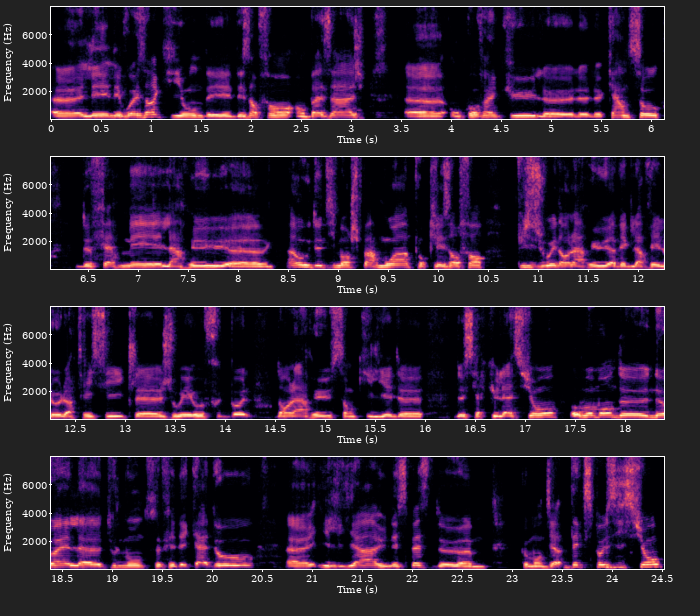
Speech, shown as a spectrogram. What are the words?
Euh, les, les, voisins qui ont des, des enfants en bas âge euh, ont convaincu le, le, le, council de fermer la rue euh, un ou deux dimanches par mois pour que les enfants puissent jouer dans la rue avec leur vélo, leur tricycle, jouer au football dans la rue sans qu'il y ait de, de, circulation. Au moment de Noël, tout le monde se fait des cadeaux. il y a une espèce de comment dire, d'exposition,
